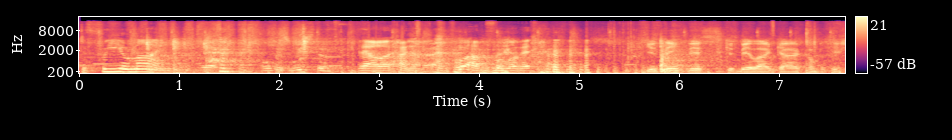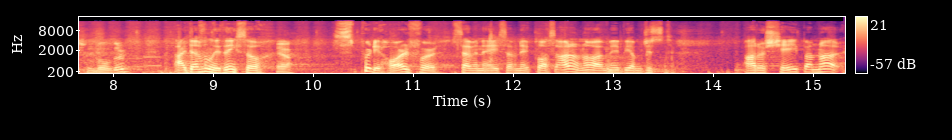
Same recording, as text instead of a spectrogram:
Have to free your mind. all this wisdom. Yeah, well, I know. I'm full of it. Do you think this could be like a competition boulder? I definitely think so. Yeah. It's pretty hard for 7A, 7A plus. I don't know, maybe I'm just out of shape. I'm not,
